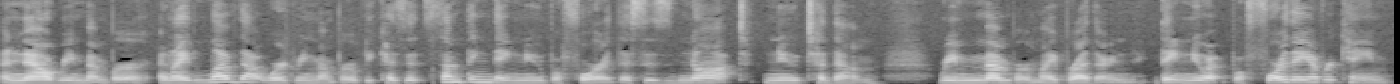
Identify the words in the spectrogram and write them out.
and now remember. And I love that word remember because it's something they knew before. This is not new to them. Remember, my brethren, they knew it before they ever came.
